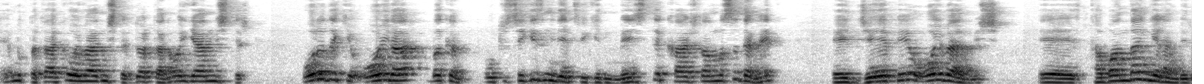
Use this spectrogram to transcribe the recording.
e, mutlaka ki oy vermiştir. Dört tane oy gelmiştir. Oradaki oylar bakın 38 milletvekilinin mecliste karşılanması demek e, CHP'ye oy vermiş e, tabandan gelen bir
